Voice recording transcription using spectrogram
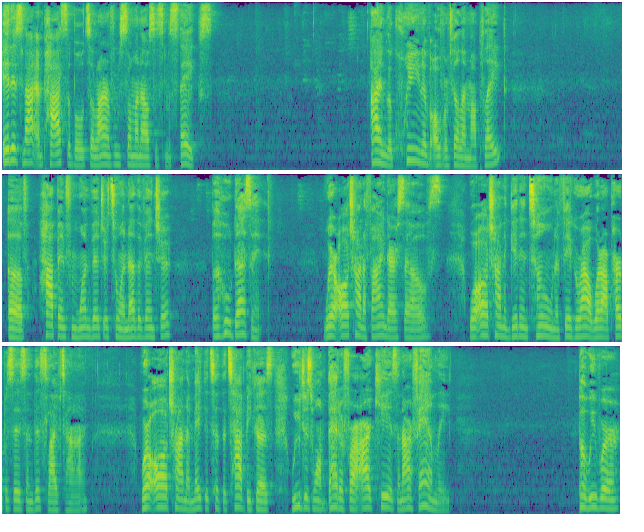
It is not impossible to learn from someone else's mistakes. I am the queen of overfilling my plate, of hopping from one venture to another venture. But who doesn't? We're all trying to find ourselves. We're all trying to get in tune and figure out what our purpose is in this lifetime. We're all trying to make it to the top because we just want better for our kids and our family. But we were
